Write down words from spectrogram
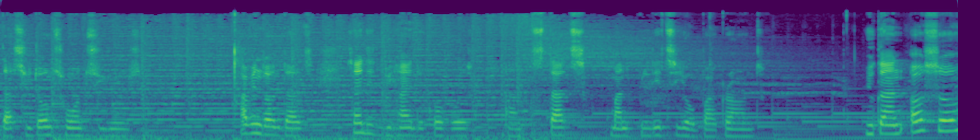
that you don't want to use. Having done that send it behind the covers and start manipulating your background. You can also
